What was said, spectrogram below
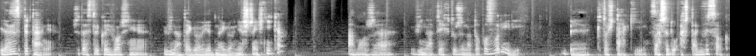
teraz jest pytanie, czy to jest tylko i wyłącznie wina tego jednego nieszczęśnika, a może wina tych, którzy na to pozwolili, by ktoś taki zaszedł aż tak wysoko.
